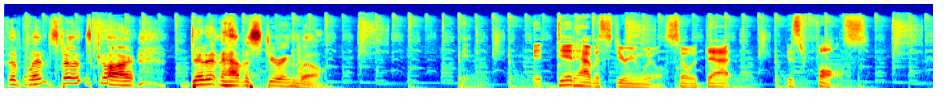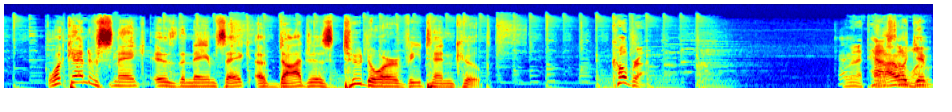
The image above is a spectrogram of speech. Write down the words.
the, the Flintstones car didn't have a steering wheel. It did have a steering wheel, so that is false. What kind of snake is the namesake of Dodge's two-door V10 coupe? Cobra. I'm going to pass and I on would one. give.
